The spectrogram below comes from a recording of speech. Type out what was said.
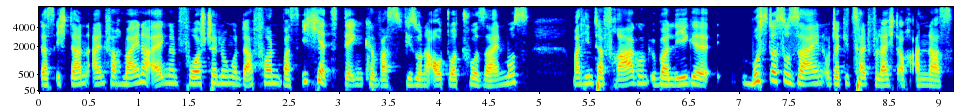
dass ich dann einfach meine eigenen Vorstellungen davon, was ich jetzt denke, was wie so eine Outdoor-Tour sein muss, mal hinterfrage und überlege, muss das so sein oder geht es halt vielleicht auch anders?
